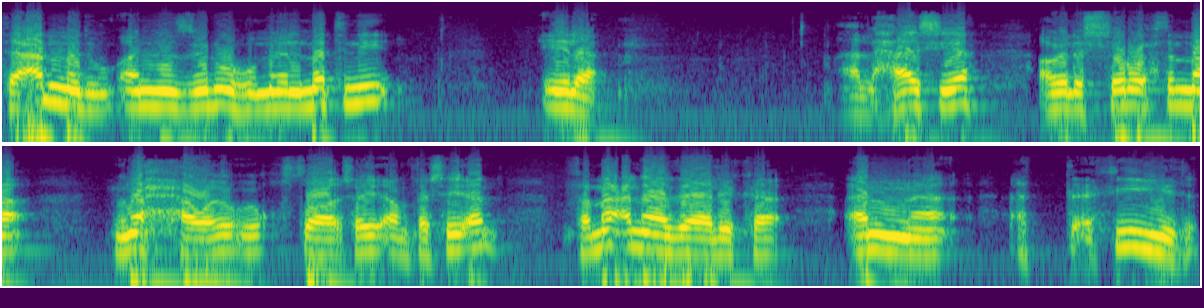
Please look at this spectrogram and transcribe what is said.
تعمدوا أن ينزلوه من المتن إلى الحاشية أو إلى الشروح ثم ينحى ويقصى شيئا فشيئا. فمعنى ذلك أن التأثير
